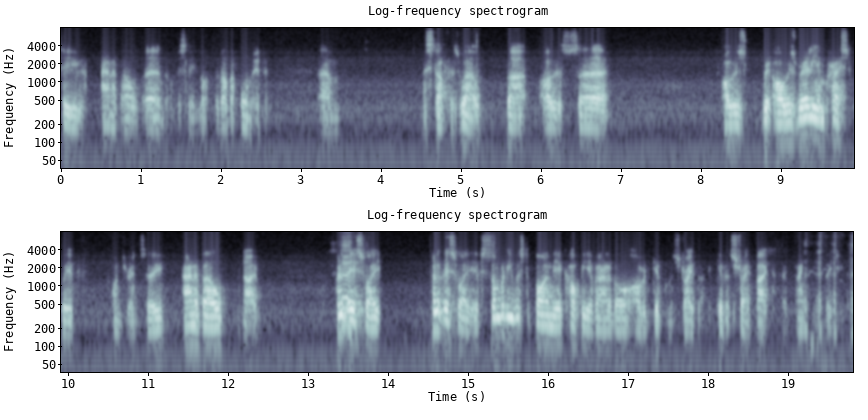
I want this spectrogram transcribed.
to Annabelle, and obviously lots of other haunted um, stuff as well. But I was, uh, I was, re- I was really impressed with Conjuring 2. Annabelle, no. Put it this way. Put it this way: if somebody was to buy me a copy of Annabelle, I would give them straight, give it straight back. Say, Thank you, thank you.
